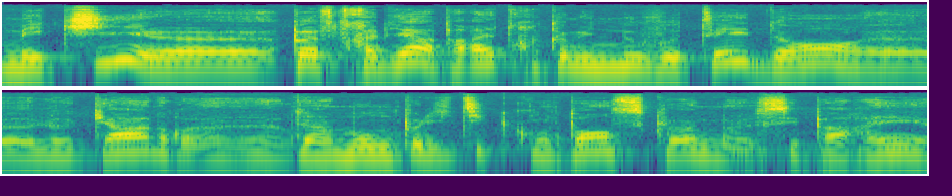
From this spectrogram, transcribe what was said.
mais qui euh, peuvent très bien apparaître comme une nouveauté dans euh, le cadre euh, d'un monde politique qu'on pense comme séparé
